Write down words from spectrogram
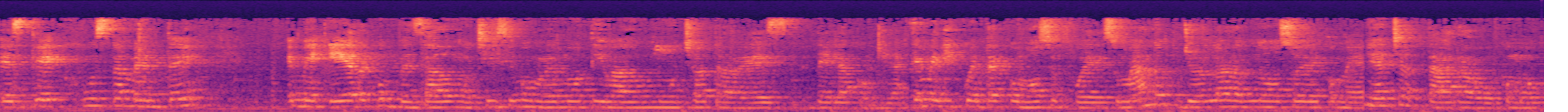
es que justamente me he recompensado muchísimo, me he motivado mucho a través de la comida, que me di cuenta cómo se fue sumando. Yo la verdad no soy de comer comida chatarra o como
